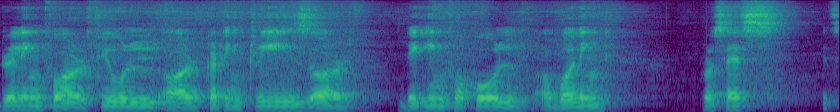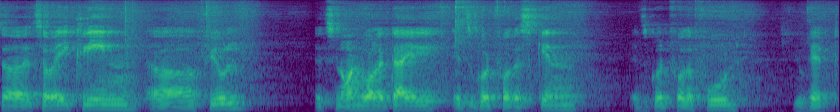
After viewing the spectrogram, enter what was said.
drilling for fuel or cutting trees or digging for coal or burning process it's a it's a very clean uh, fuel. It's non-volatile. It's good for the skin. It's good for the food. You get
